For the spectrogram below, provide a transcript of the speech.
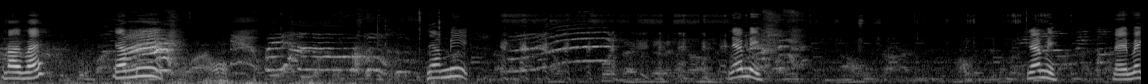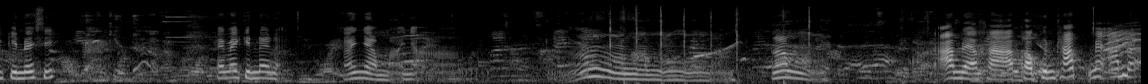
อร่อยไหมช่วงบ่ายยัมมี่เอายัมมี่ยอะแล้วยัมมี่ยัมมี่ไหนแม่กินด้วยสิ ให้แม่กินด้วยน่ะอยไอ้ยำอะไอ้ยำอืมอืมแล้วครับ ขอบคุณครับ แม่อ้ำแล้ว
